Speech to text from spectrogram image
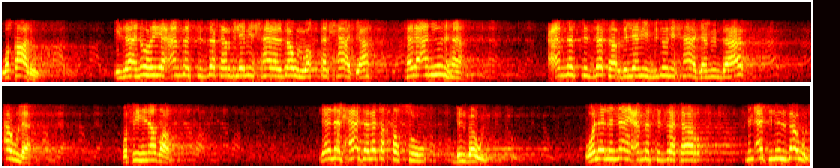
وقالوا إذا نهي عن مس الذكر باليمين حال البول وقت الحاجة فلا أن ينهى عن مس الذكر باليمين بدون حاجة من باب أولى. وفيه نظر لأن الحاجة لا تختص بالبول. ولأن النهي عن مس الذكر من أجل البول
